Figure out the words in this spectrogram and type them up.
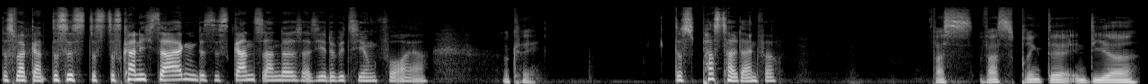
das war ganz, das ist, das, das kann ich sagen, das ist ganz anders als jede Beziehung vorher. Okay. Das passt halt einfach. Was, was bringt der in dir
